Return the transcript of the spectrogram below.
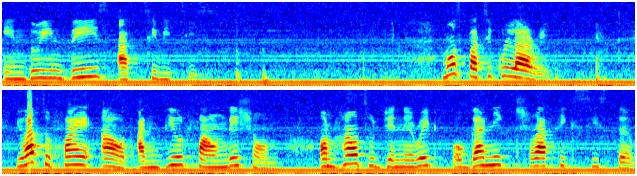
in doing these activities most particularly, you have to find out and build foundation on how to generate organic traffic system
